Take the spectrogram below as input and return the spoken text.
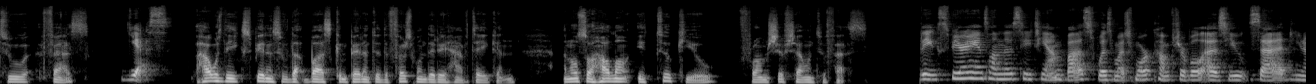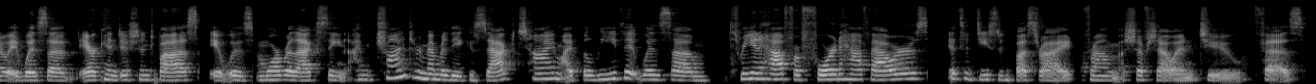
to fez. Yes. How was the experience of that bus compared to the first one that you have taken? And also how long it took you from Chefchaouen to fez the experience on the CTM bus was much more comfortable, as you said. You know, it was a air conditioned bus. It was more relaxing. I'm trying to remember the exact time. I believe it was um, three and a half or four and a half hours. It's a decent bus ride from Chefchaouen to Fez.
